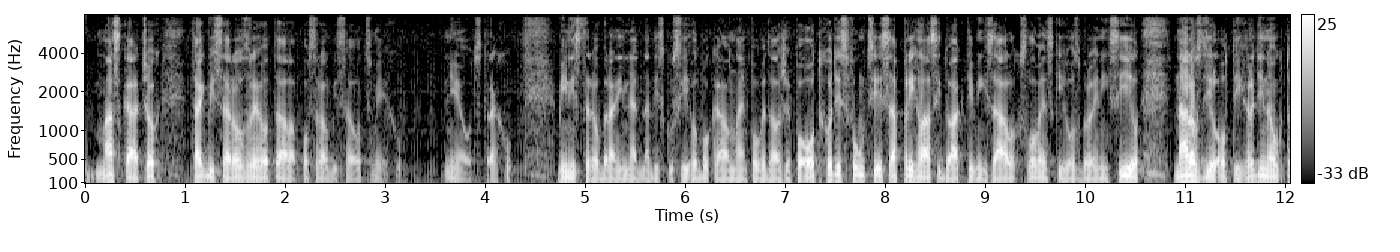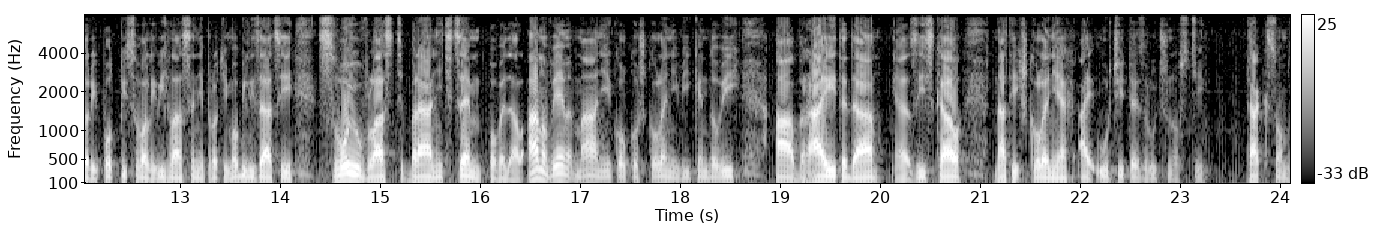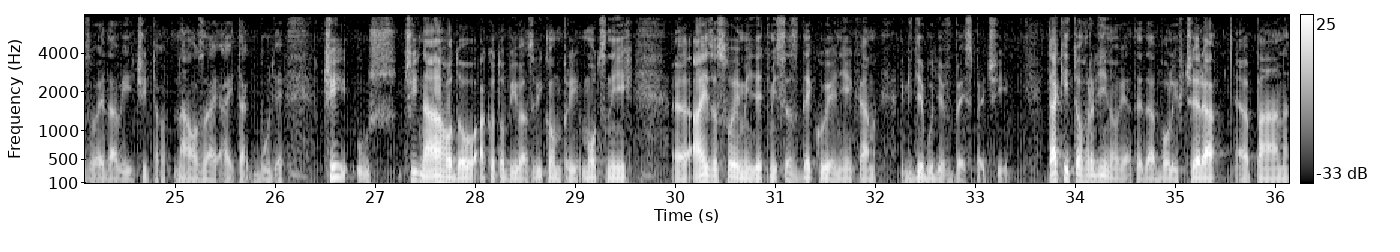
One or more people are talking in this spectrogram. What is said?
maskáčoch, tak by sa rozrehotal a posral by sa od smiechu nie od strachu. Minister obrany na, na diskusii Hlboká online povedal, že po odchode z funkcie sa prihlási do aktívnych záloh slovenských ozbrojených síl. Na rozdiel od tých hrdinov, ktorí podpisovali vyhlásenie proti mobilizácii, svoju vlast brániť chcem, povedal. Áno, viem, má niekoľko školení víkendových a vraj teda e, získal na tých školeniach aj určité zručnosti tak som zvedavý, či to naozaj aj tak bude. Či už, či náhodou, ako to býva zvykom pri mocných, e, aj so svojimi deťmi sa zdekuje niekam, kde bude v bezpečí. Takíto hrdinovia teda boli včera e, pán e,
